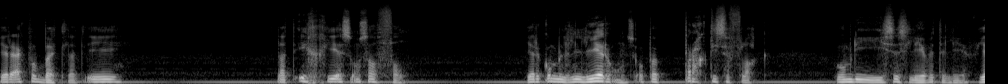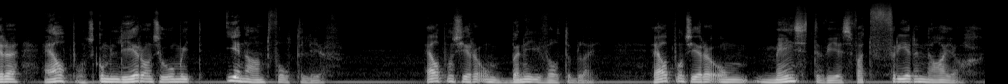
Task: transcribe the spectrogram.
Here, ek wil bid dat U dat U Gees ons sal vul. Here, kom leer ons op 'n praktiese vlak hoe om die Jesus lewe te leef. Here, help ons. Kom leer ons hoe om met een hand vol te leef. Help ons Here om binne U wil te bly. Help ons Here om mense te wees wat vrede najag.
